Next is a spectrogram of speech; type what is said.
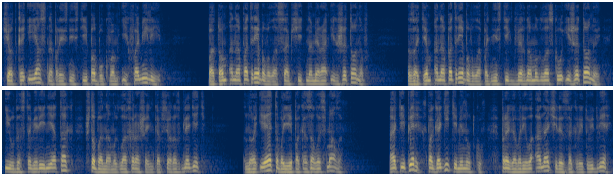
четко и ясно произнести по буквам их фамилии. Потом она потребовала сообщить номера их жетонов. Затем она потребовала поднести к дверному глазку и жетоны, и удостоверение так, чтобы она могла хорошенько все разглядеть. Но и этого ей показалось мало. «А теперь погодите минутку», — проговорила она через закрытую дверь.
